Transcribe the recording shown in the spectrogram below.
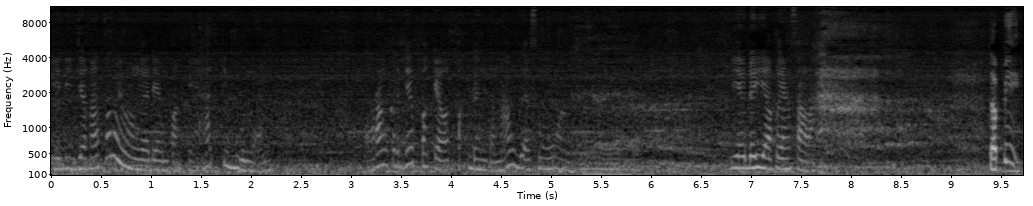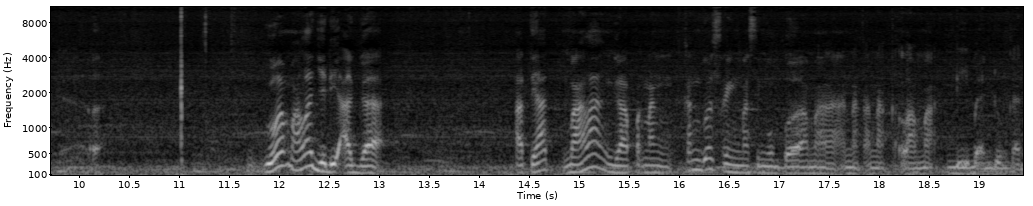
Ya di Jakarta memang nggak ada yang pakai hati bulan orang kerja pakai otak dan tenaga semua. Iya iya. ya udah ya aku yang salah. Tapi gue malah jadi agak hati-hati. Malah nggak pernah kan gue sering masih ngumpul sama anak-anak lama di Bandung kan.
